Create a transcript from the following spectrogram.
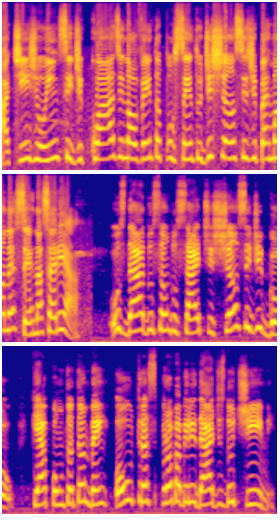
atinge o índice de quase 90% de chances de permanecer na Série A. Os dados são do site Chance de Gol que aponta também outras probabilidades do time,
